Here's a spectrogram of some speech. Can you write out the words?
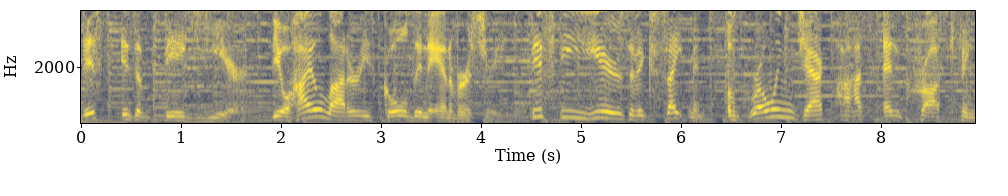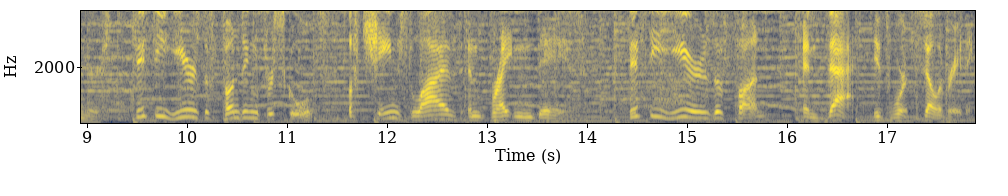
This is a big year. The Ohio Lottery's golden anniversary. 50 years of excitement, of growing jackpots and crossed fingers. 50 years of funding for schools, of changed lives and brightened days. 50 years of fun. And that is worth celebrating.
